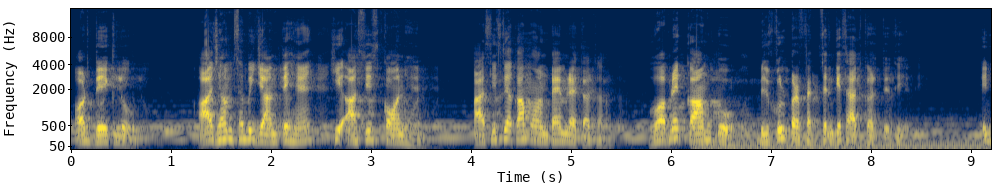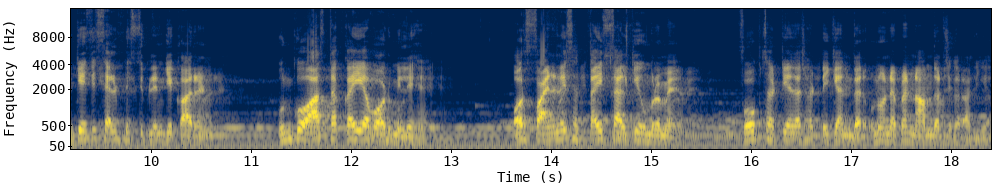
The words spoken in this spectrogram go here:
और देख लो, आज हम सभी जानते हैं कि आशीष कौन है। आशीष का काम ऑन टाइम रहता था। वह अपने काम को बिल्कुल परफेक्शन के साथ करते थे। इनके इसी सेल्फ डिसिप्लिन के कारण उनको आज तक कई अवार्ड मिले हैं। और फाइनली सत्ताईस साल की उम्र में फोर्ब थर्टी अंदर थर्टी के अंदर उन्होंने अपना नाम दर्ज करा लिया।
